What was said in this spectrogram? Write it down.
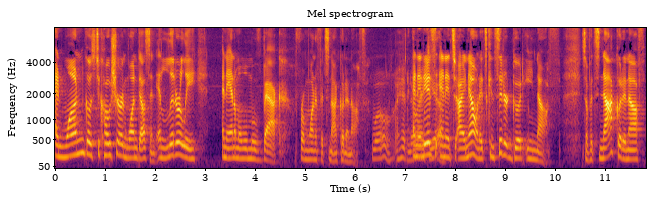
and one goes to kosher and one doesn't. And literally, an animal will move back from one if it's not good enough. Whoa, I had no and it idea. is and it's i know and it's considered good enough. So if it's not good enough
